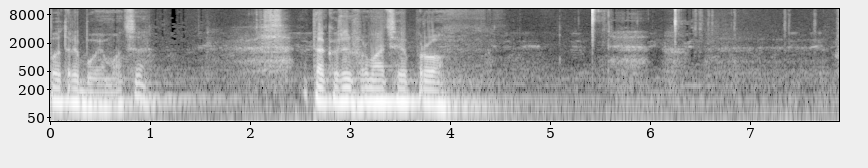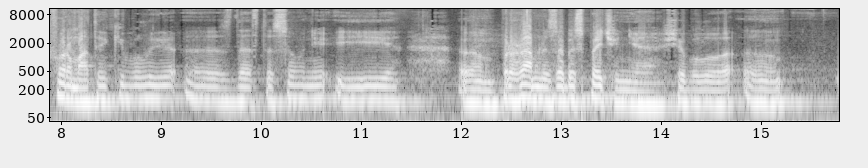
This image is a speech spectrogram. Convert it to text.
потребуємо. Це також інформація про формати, які були е, застосовані, і е, програмне забезпечення, що було е,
